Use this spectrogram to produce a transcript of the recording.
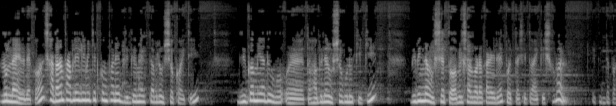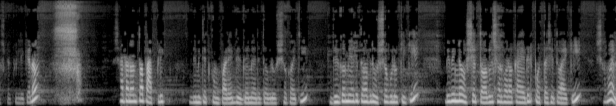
মূল্যায়নে দেখো, সাধারণ পাবলিক লিমিটেড কোম্পানির দীর্ঘমেয়াদী তহবিলের উৎস কয়টি? দীর্ঘমেয়াদী তহবিলের উৎসগুলো কি কি? বিভিন্ন উৎসের তহবিল সরবরাহকারীদের প্রত্যাশিত আয় কি সমান? এই তিনটা প্রশ্ন একটু লিখে নাও। সাধারণত পাবলিক লিমিটেড কোম্পানির দীর্ঘমেয়াদী তহবিল উৎস কয়টি? দীর্ঘমেয়াদী তহবিল উৎসগুলো কি কি? বিভিন্ন উৎসের তহবিল সরবরাহকারীদের প্রত্যাশিত আয় কি? সমান।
